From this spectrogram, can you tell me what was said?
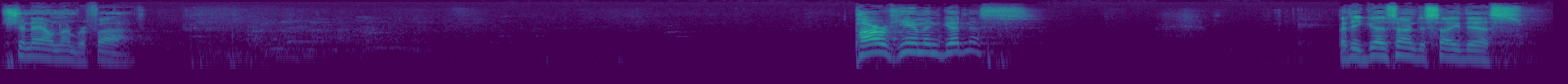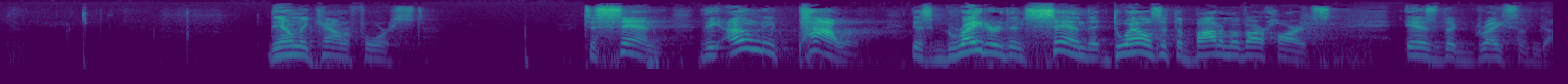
Chanel number five. Power of human goodness but he goes on to say this the only counterforce to sin, the only power that's greater than sin that dwells at the bottom of our hearts is the grace of God.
